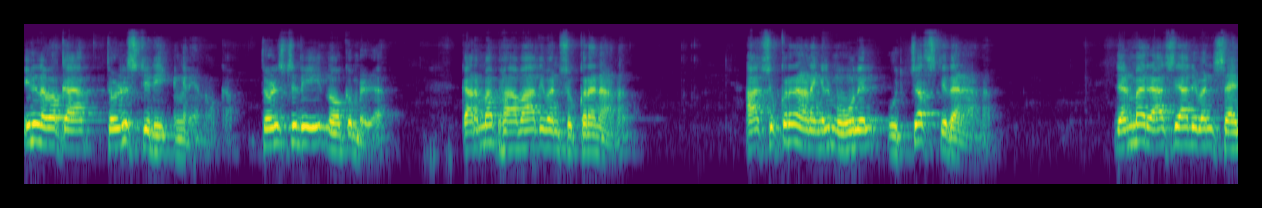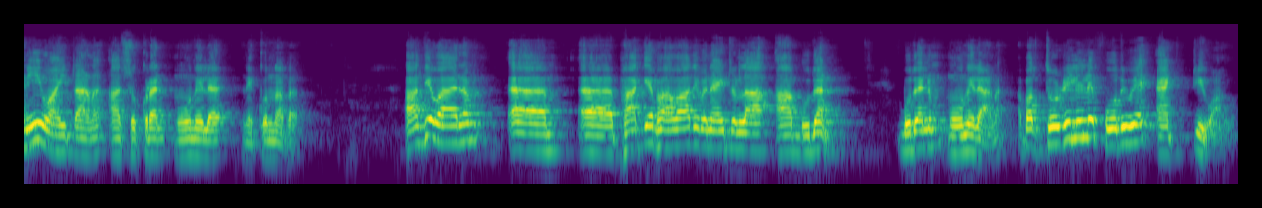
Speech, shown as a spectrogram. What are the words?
ഇനി നമുക്ക് തൊഴിൽ സ്ഥിതി എങ്ങനെയാണ് നോക്കാം. തൊഴിൽ സ്ഥിതി നോക്കുമ്പോൾ കർമ്മഭാവാധിപൻ ശുക്രനാണ്. ആ ശുക്രനാണെങ്കിൽ മൂന്നിൽ ഉച്ചസ്ഥിതനാണ്. ജന്മരാശ്യാധിപൻ ശനിയുമായിട്ടാണ് ആ ശുക്രൻ മൂന്നിൽ നിൽക്കുന്നത്. ആദ്യ വാരം ഭാഗ്യഭാവാധിപനായിട്ടുള്ള ആ ബുധൻ ബുധനും മൂന്നിലാണ്. അപ്പോൾ തൊഴിലിൽ പൊതുവെ ആക്റ്റീവാകും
